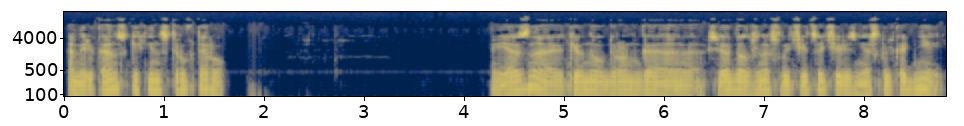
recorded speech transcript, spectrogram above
американских инструкторов. «Я знаю», — кивнул Дронга, — «все должно случиться через несколько дней.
